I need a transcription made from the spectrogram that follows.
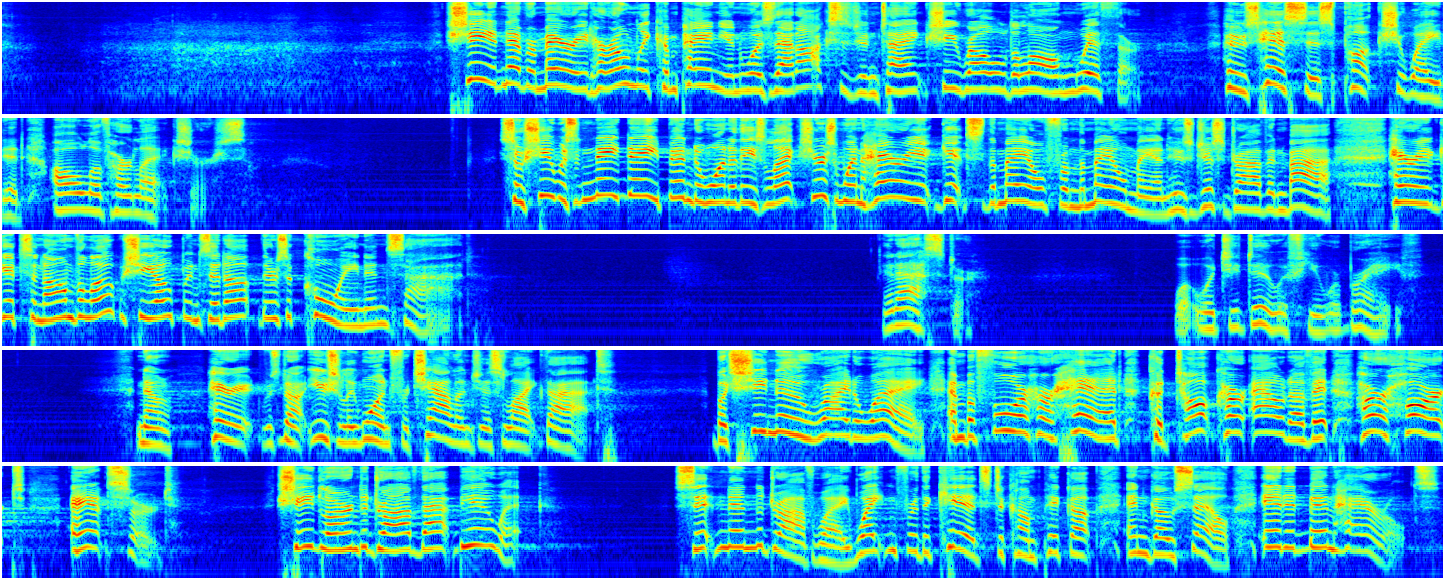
she had never married. Her only companion was that oxygen tank she rolled along with her, whose hisses punctuated all of her lectures. So she was knee deep into one of these lectures when Harriet gets the mail from the mailman who's just driving by. Harriet gets an envelope, she opens it up, there's a coin inside. It asked her, What would you do if you were brave? Now, Harriet was not usually one for challenges like that. But she knew right away. And before her head could talk her out of it, her heart answered. She'd learned to drive that Buick, sitting in the driveway, waiting for the kids to come pick up and go sell. It had been Harold's,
